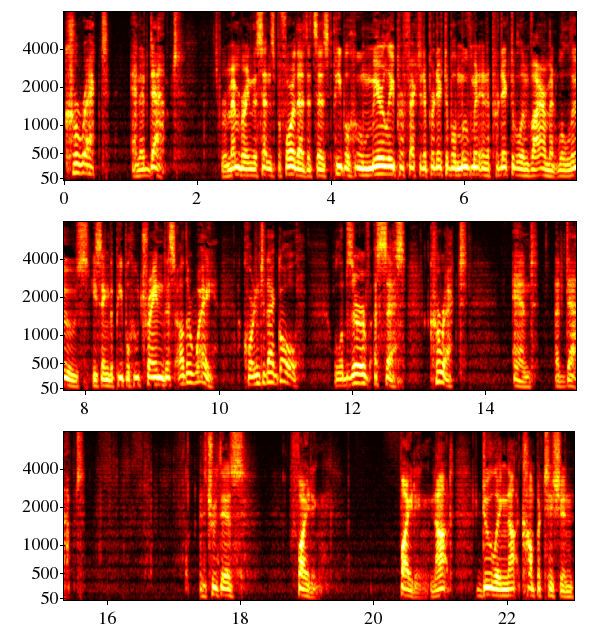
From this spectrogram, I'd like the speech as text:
correct, and adapt. Remembering the sentence before that that says, people who merely perfected a predictable movement in a predictable environment will lose. He's saying the people who train this other way, according to that goal, will observe, assess, correct, and adapt. And the truth is, fighting. Fighting. Not dueling, not competition.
